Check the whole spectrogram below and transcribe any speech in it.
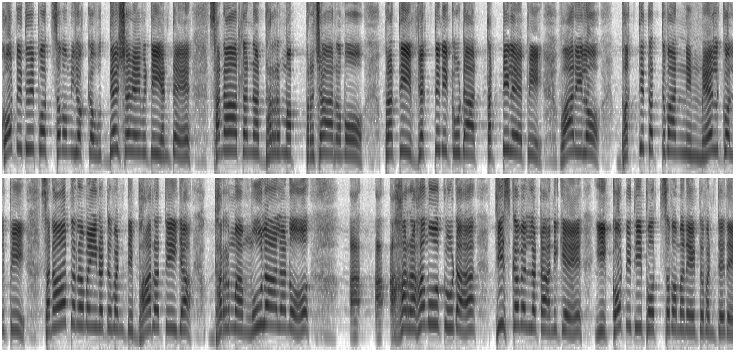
కోటి దీపోత్సవం యొక్క ఉద్దేశం ఏమిటి అంటే సనాతన ధర్మ ప్రచారము. ప్రతి వ్యక్తిని కూడా తట్టిలేపి వారిలో భక్తి తత్వాన్ని మేల్కొల్పి సనాతనమైనటువంటి భారతీయ ధర్మ మూలాలను అహరహము కూడా తీసుకువెళ్ళటానికే ఈ కోటి దీపోత్సవం అనేటువంటిది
